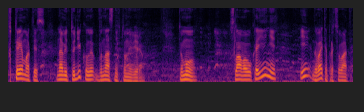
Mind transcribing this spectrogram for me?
втриматись навіть тоді, коли в нас ніхто не вірив. Тому слава Україні і давайте працювати.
